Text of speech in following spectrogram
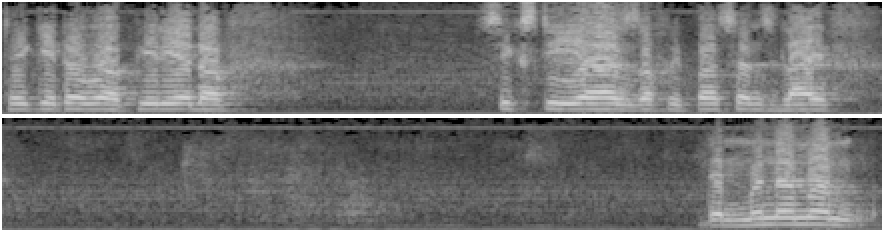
take it over a period of 60 years of a person's life, then minimum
